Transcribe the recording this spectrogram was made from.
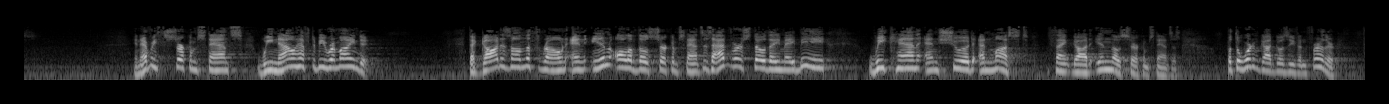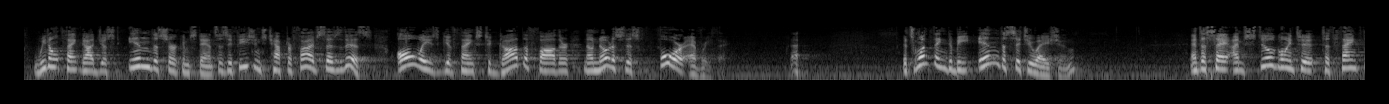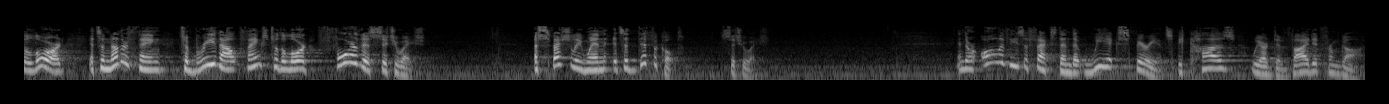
In every circumstance, we now have to be reminded that God is on the throne and in all of those circumstances, adverse though they may be, we can and should and must thank God in those circumstances. But the Word of God goes even further. We don't thank God just in the circumstances. Ephesians chapter 5 says this, always give thanks to God the Father. Now notice this, for everything. it's one thing to be in the situation, and to say, I'm still going to, to thank the Lord, it's another thing to breathe out thanks to the Lord for this situation. Especially when it's a difficult situation. And there are all of these effects then that we experience because we are divided from God.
